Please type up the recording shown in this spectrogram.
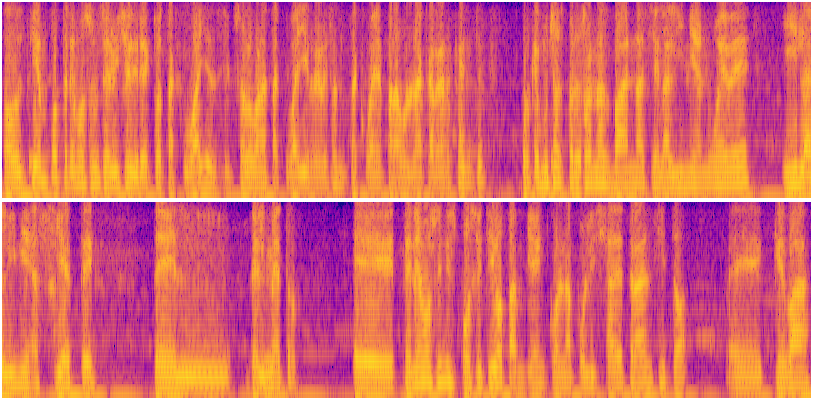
todo el tiempo. Tenemos un servicio directo a Tacubaya, es decir, solo van a Tacubaya y regresan a Tacubaya para volver a cargar gente, porque muchas personas van hacia la línea 9 y la línea 7 del, del metro. Eh, tenemos un dispositivo también con la Policía de Tránsito que va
